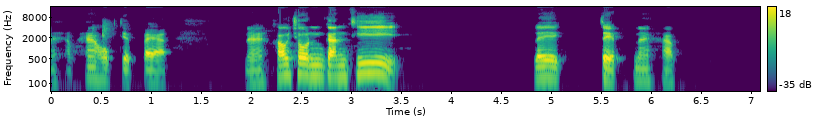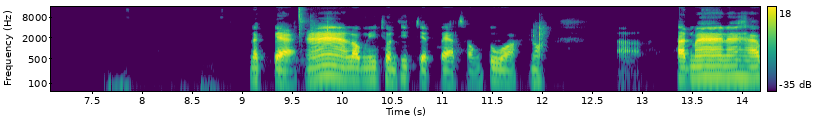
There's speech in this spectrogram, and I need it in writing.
นะครับห้าหกเจ็ดแปดนะเขาชนกันที่เลขเจ็ดนะครับ เลขแปดอ่ารอบนี้ชนที่เจ็ดแปดสองตัวเนาะอ่าถัดมานะครับ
